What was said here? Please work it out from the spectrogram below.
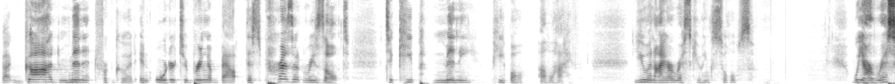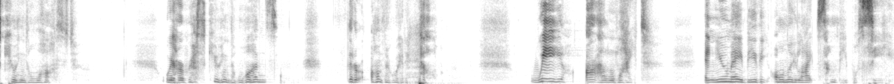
But God meant it for good in order to bring about this present result to keep many people alive. You and I are rescuing souls. We are rescuing the lost. We are rescuing the ones that are on their way to hell. We are a light and you may be the only light some people see.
